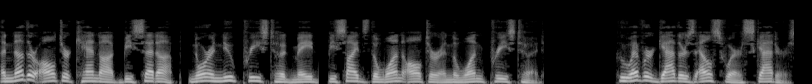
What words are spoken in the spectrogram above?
Another altar cannot be set up, nor a new priesthood made, besides the one altar and the one priesthood. Whoever gathers elsewhere scatters.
